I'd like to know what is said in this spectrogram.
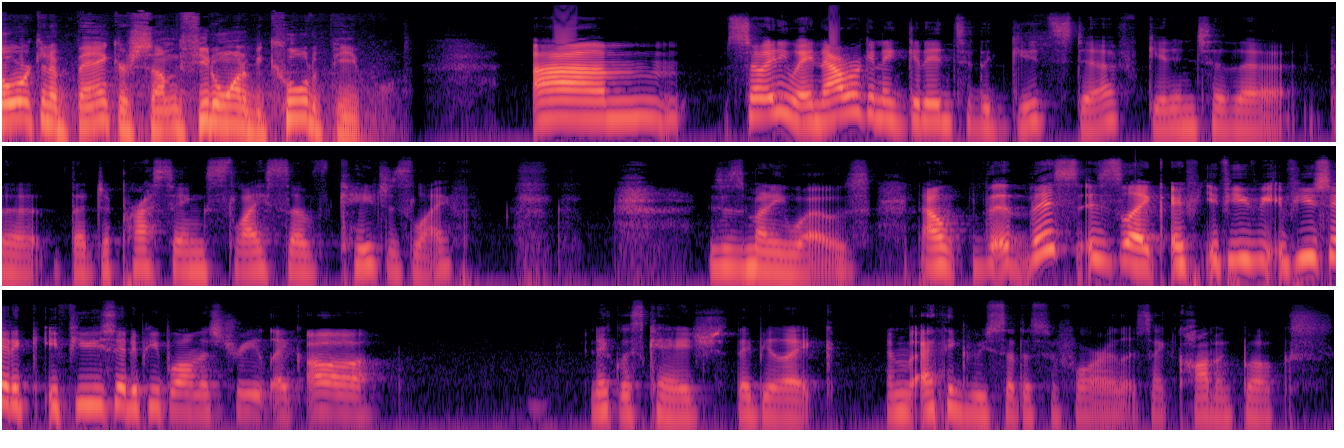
Go work in a bank or something if you don't want to be cool to people. Um. So anyway, now we're gonna get into the good stuff. Get into the the the depressing slice of Cage's life. this is money woes. Now th- this is like if if you if you say to if you say to people on the street like oh, Nicolas Cage, they'd be like, and I think we said this before. It's like comic books.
